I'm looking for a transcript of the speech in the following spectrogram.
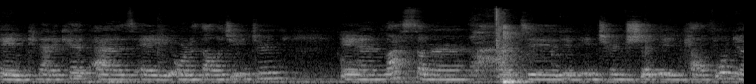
in Connecticut as a ornithology intern. And last summer, I did an internship in California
